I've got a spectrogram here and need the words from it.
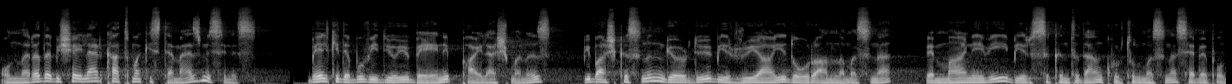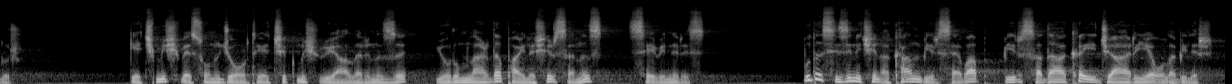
onlara da bir şeyler katmak istemez misiniz? Belki de bu videoyu beğenip paylaşmanız, bir başkasının gördüğü bir rüyayı doğru anlamasına ve manevi bir sıkıntıdan kurtulmasına sebep olur. Geçmiş ve sonucu ortaya çıkmış rüyalarınızı yorumlarda paylaşırsanız seviniriz. Bu da sizin için akan bir sevap, bir sadaka-i cariye olabilir.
